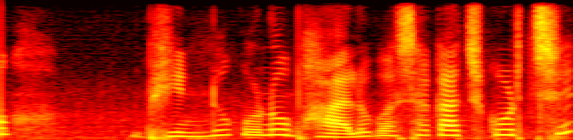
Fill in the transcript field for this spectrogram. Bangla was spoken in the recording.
ভিন্ন কোনো ভালোবাসা কাজ করছে?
